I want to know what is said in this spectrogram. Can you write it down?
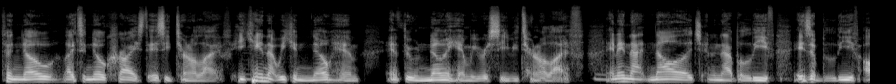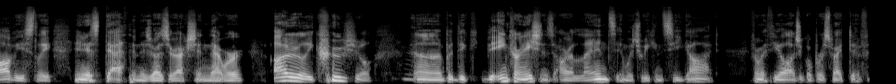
to know, like to know Christ is eternal life. He came that we can know him, and through knowing him, we receive eternal life. Mm. And in that knowledge and in that belief is a belief, obviously, in his death and his resurrection that were utterly crucial. Mm. Uh, but the, the incarnation is our lens in which we can see God from a theological perspective.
